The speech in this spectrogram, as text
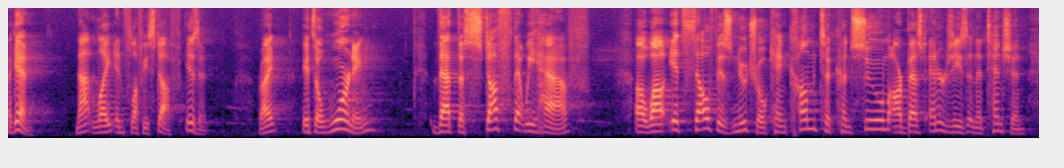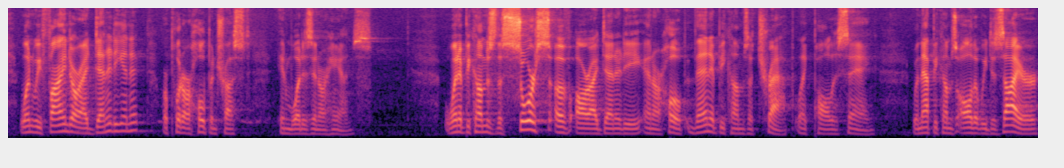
Again, not light and fluffy stuff, is it? Right? It's a warning that the stuff that we have, uh, while itself is neutral, can come to consume our best energies and attention when we find our identity in it or put our hope and trust in what is in our hands. When it becomes the source of our identity and our hope, then it becomes a trap, like Paul is saying. When that becomes all that we desire,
